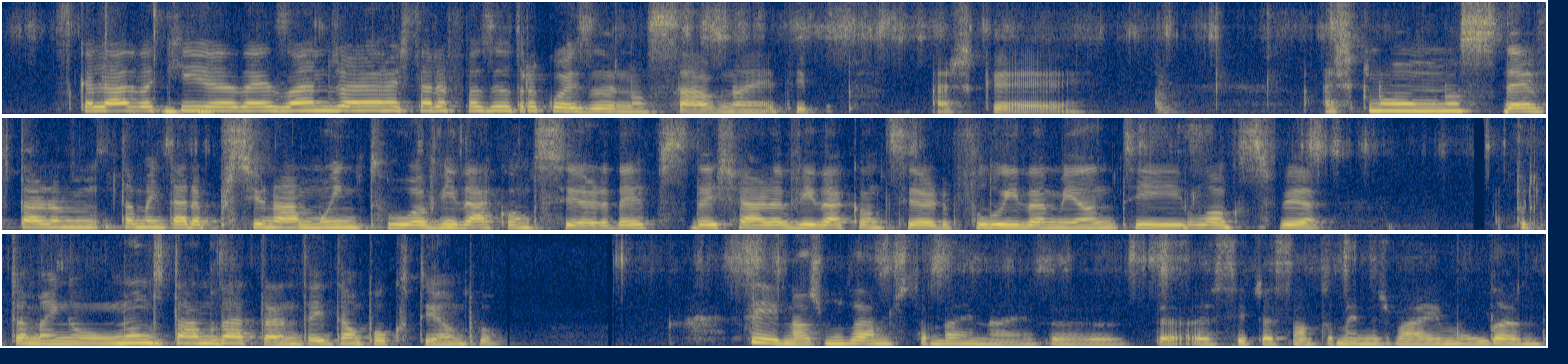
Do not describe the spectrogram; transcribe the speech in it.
Se calhar daqui a 10 anos já vai estar a fazer outra coisa, não se sabe, não é? Tipo, acho que é. Acho que não, não se deve estar, também estar a pressionar muito a vida a acontecer, deve-se deixar a vida acontecer fluidamente e logo se vê. Porque também o mundo está a mudar tanto em tão pouco tempo Sim, nós mudamos também, não é? De, de, a situação também nos vai moldando.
